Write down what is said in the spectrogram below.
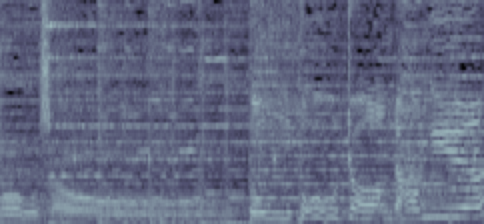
khốn sầu. Cùng phu tròn đạo nghĩa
